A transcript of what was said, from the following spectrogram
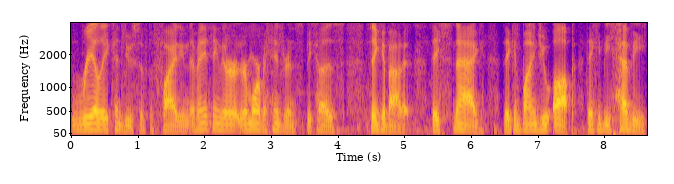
really conducive to fighting. If anything, they're, they're more of a hindrance because think about it. They snag, they can bind you up, they can be heavy,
